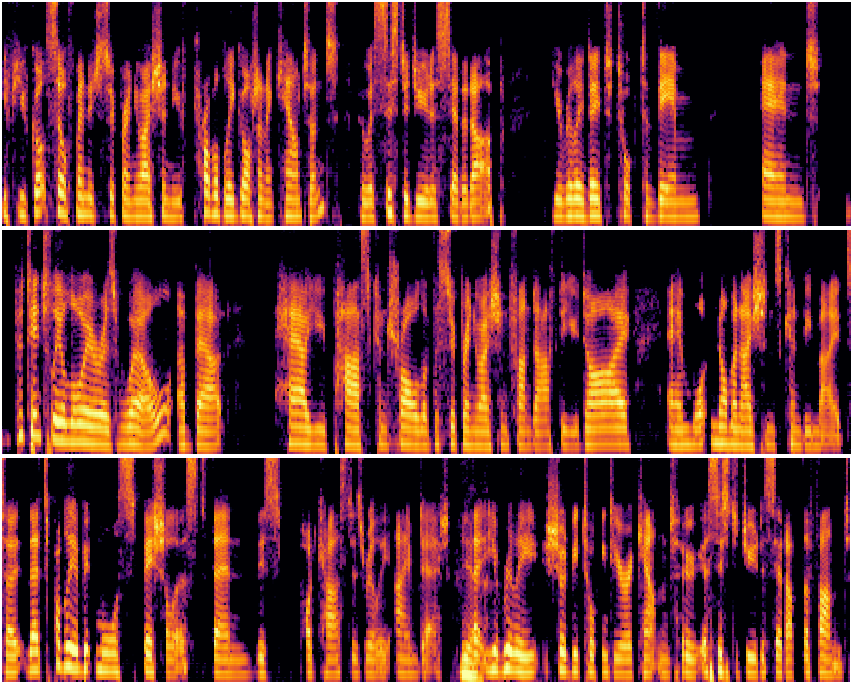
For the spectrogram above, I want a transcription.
if you've got self-managed superannuation, you've probably got an accountant who assisted you to set it up. You really need to talk to them and potentially a lawyer as well about how you pass control of the superannuation fund after you die and what nominations can be made. So that's probably a bit more specialist than this podcast is really aimed at. Yeah. That you really should be talking to your accountant who assisted you to set up the fund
